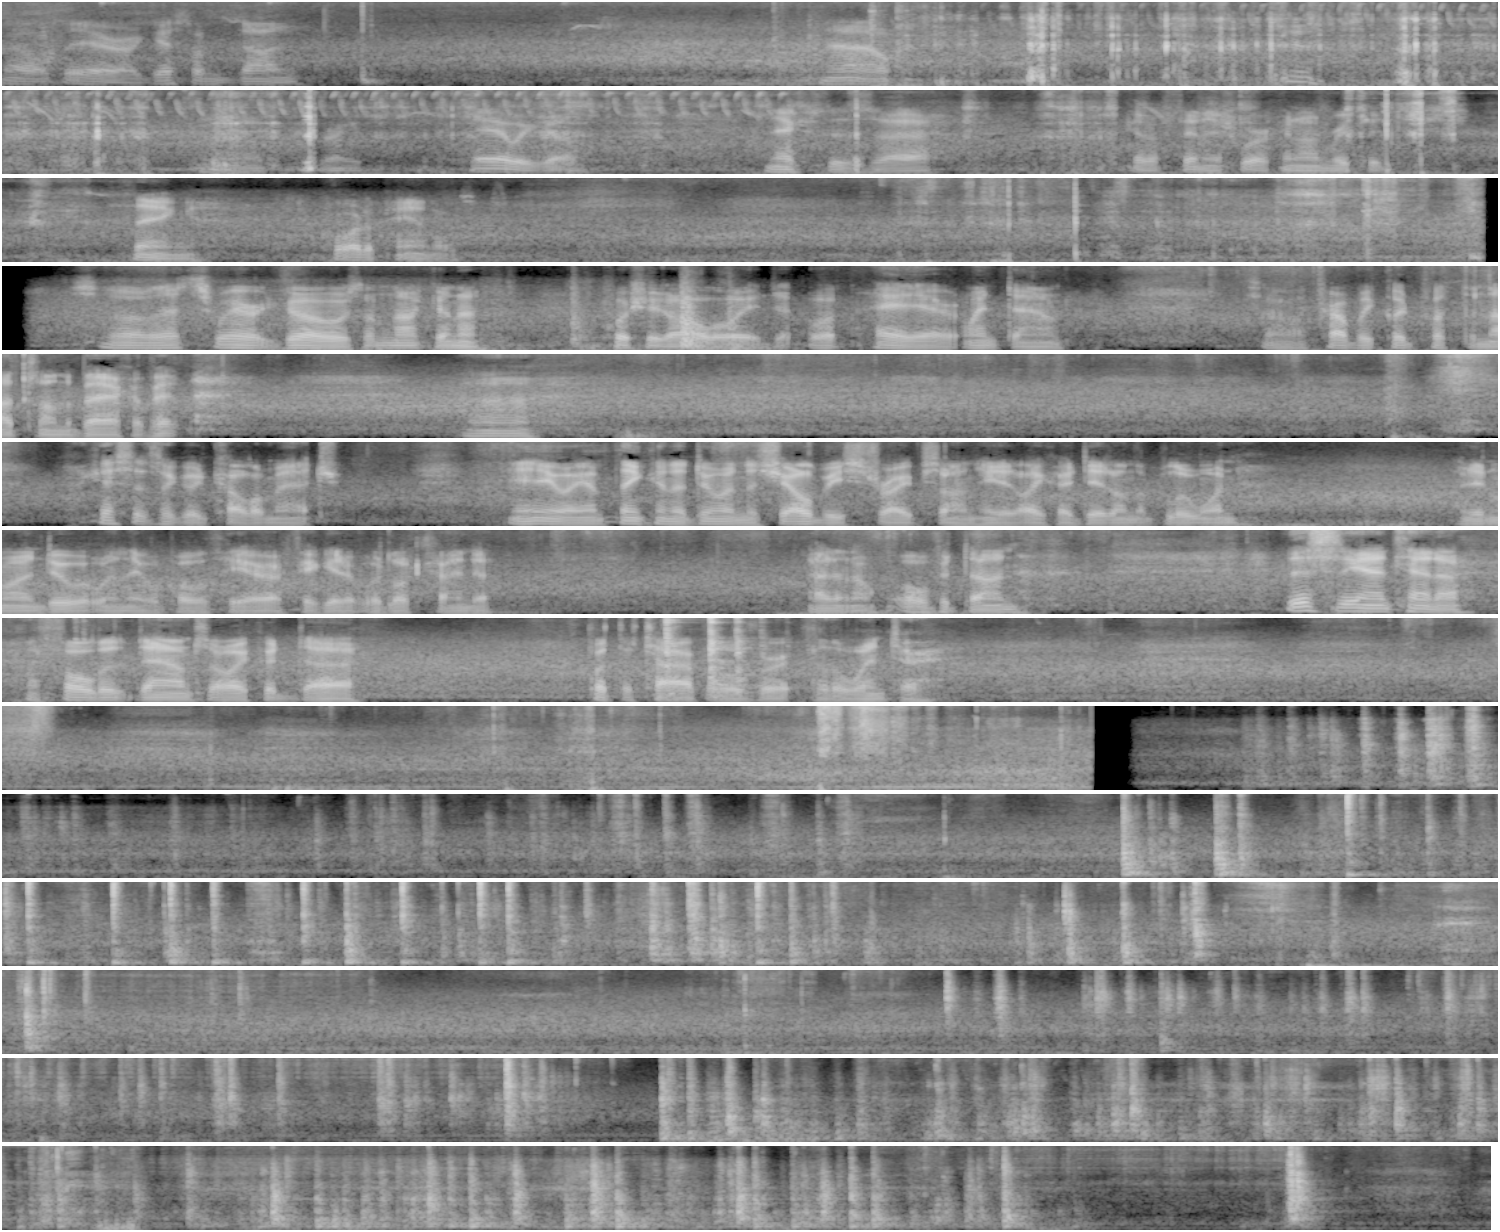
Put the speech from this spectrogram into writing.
Well, there, I guess I'm done. Now. Right. There we go. Next is, uh, gotta finish working on Richard's thing, quarter panels. So that's where it goes. I'm not gonna push it all the way down. Well, hey, there, it went down. So I probably could put the nuts on the back of it. Uh, I guess it's a good color match. Anyway, I'm thinking of doing the Shelby stripes on here like I did on the blue one. I didn't want to do it when they were both here. I figured it would look kind of, I don't know, overdone. This is the antenna. I folded it down so I could uh, put the tarp over it for the winter.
